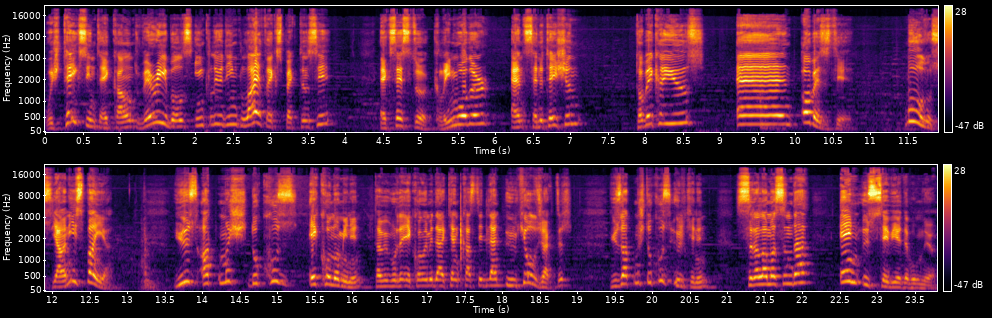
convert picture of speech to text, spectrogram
which takes into account variables including life expectancy, access to clean water and sanitation, tobacco use, and obesity. Bu ulus yani İspanya 169 ekonominin tabi burada ekonomi derken kastedilen ülke olacaktır. 169 ülkenin sıralamasında en üst seviyede bulunuyor.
